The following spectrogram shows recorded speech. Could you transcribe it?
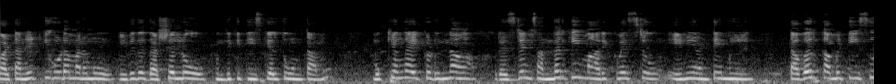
వాటన్నిటికీ కూడా మనము వివిధ దశల్లో ముందుకి తీసుకెళ్తూ ఉంటాము. ముఖ్యంగా ఇక్కడున్న రెసిడెంట్స్ అందరికీ మా రిక్వెస్ట్ ఏమి అంటే మీ tower committees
